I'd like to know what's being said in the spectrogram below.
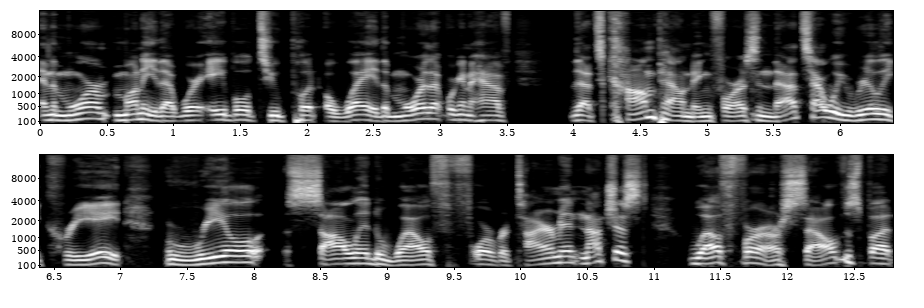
and the more money that we're able to put away, the more that we're going to have that's compounding for us. And that's how we really create real solid wealth for retirement, not just wealth for ourselves, but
